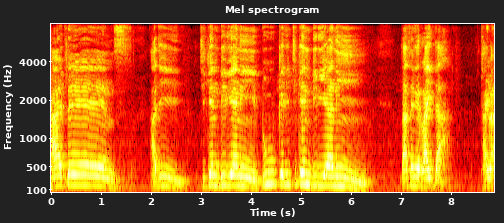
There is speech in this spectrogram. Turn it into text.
হাই ফ্রেন্ডস আজি chicken biryani two KG chicken biryani তার সঙ্গে রায়তা খাইবা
